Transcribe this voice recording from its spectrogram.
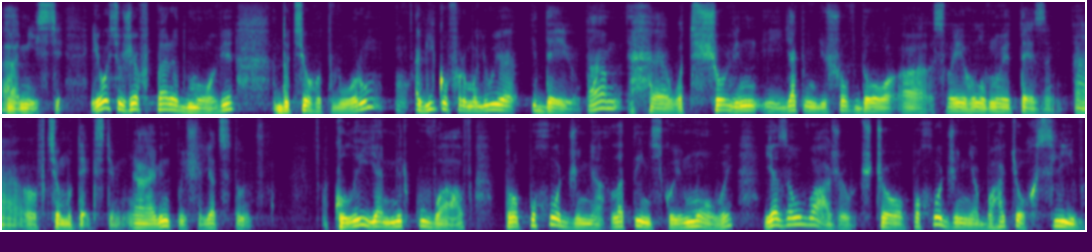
е, місці. І ось уже в передмові до цього твору Віко формулює ідею, та? Е, от що він, як він дійшов до е, своєї головної тези е, в цьому тексті. Е, Він пише: я цитую. Коли я міркував про походження латинської мови, я зауважив, що походження багатьох слів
